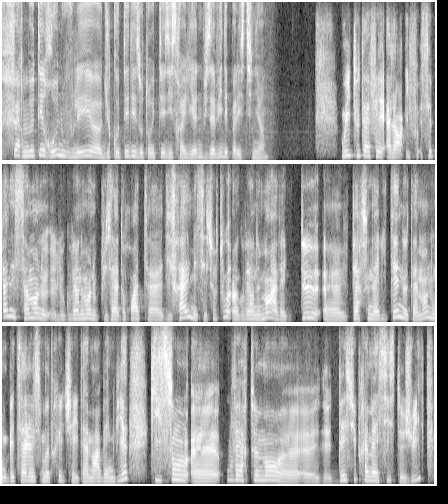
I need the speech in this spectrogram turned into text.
fermeté renouvelée du côté des autorités israéliennes vis à -vis des Palestiniens oui, tout à fait. Alors, il faut, c'est pas nécessairement le, gouvernement le plus à droite d'Israël, mais c'est surtout un gouvernement avec deux personnalités, notamment donc Bezalel Smotrich et Itamar Ben-Gvir, qui sont ouvertement des suprémacistes juifs,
